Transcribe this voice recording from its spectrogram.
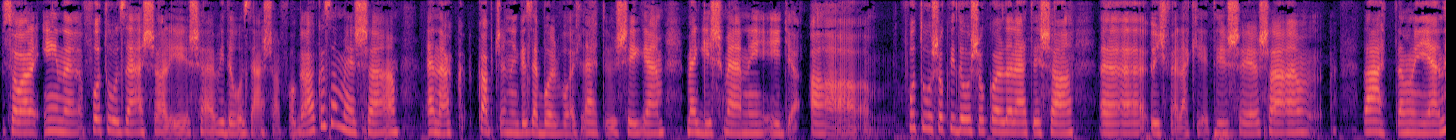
szóval én fotózással és videózással foglalkozom, és uh, ennek kapcsán igazából volt lehetőségem megismerni így a fotósok, videósok oldalát és a uh, ügyfelekét is, és uh, láttam ilyen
